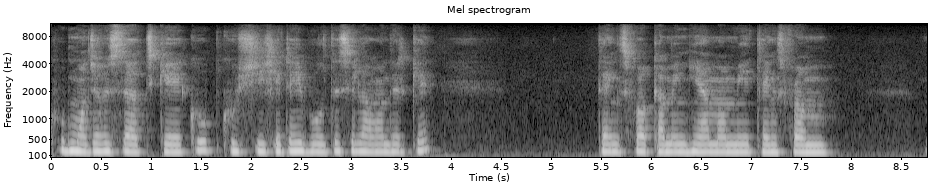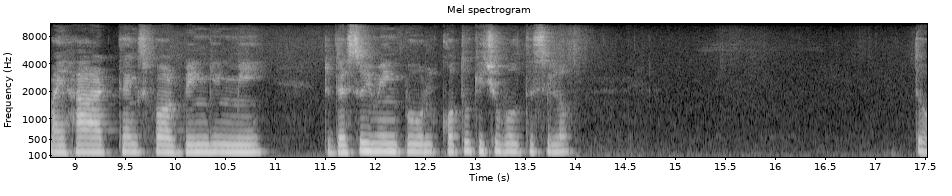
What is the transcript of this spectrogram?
খুব মজা হয়েছে আজকে, খুব খুশি, সেটাই বলতেছিল আমাদেরকে। Thanks for coming here mummy thanks from my heart thanks for bringing me to the swimming pool কত কিছু বলতেছিল। তো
